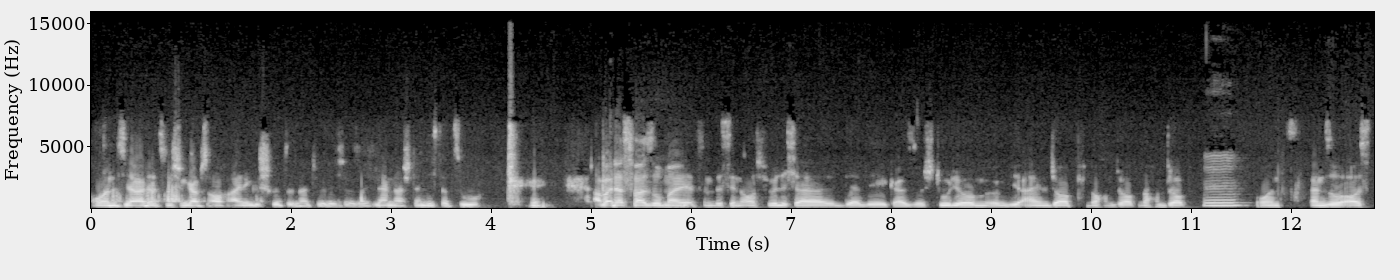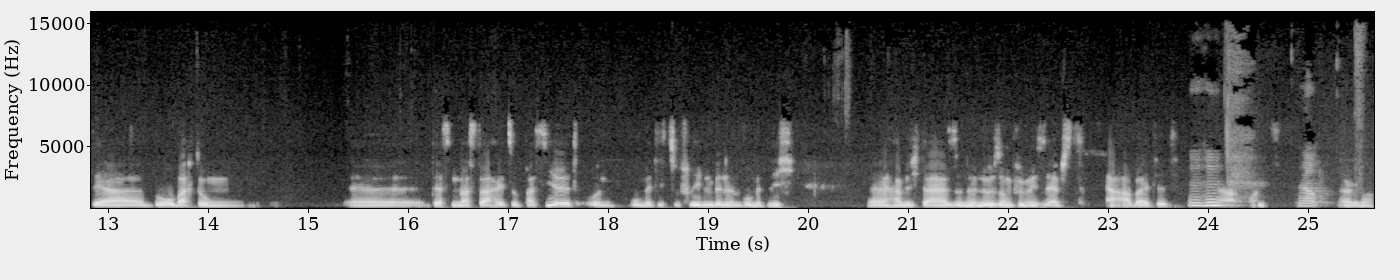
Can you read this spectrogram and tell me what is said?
und ja, dazwischen gab es auch einige Schritte natürlich. Also ich lerne da ständig dazu. Aber das war so mal jetzt ein bisschen ausführlicher der Weg. Also Studium, irgendwie ein Job, noch ein Job, noch ein Job. Mhm. Und dann so aus der Beobachtung äh, dessen, was da halt so passiert und womit ich zufrieden bin und womit nicht, äh, habe ich da so eine Lösung für mich selbst erarbeitet. Mhm. Ja, und ja. ja, genau.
